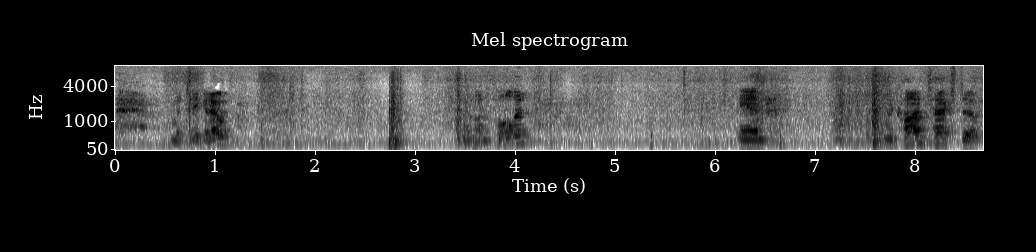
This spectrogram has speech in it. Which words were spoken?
I'm going to take it out. I'm going to unfold it. And in the context of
